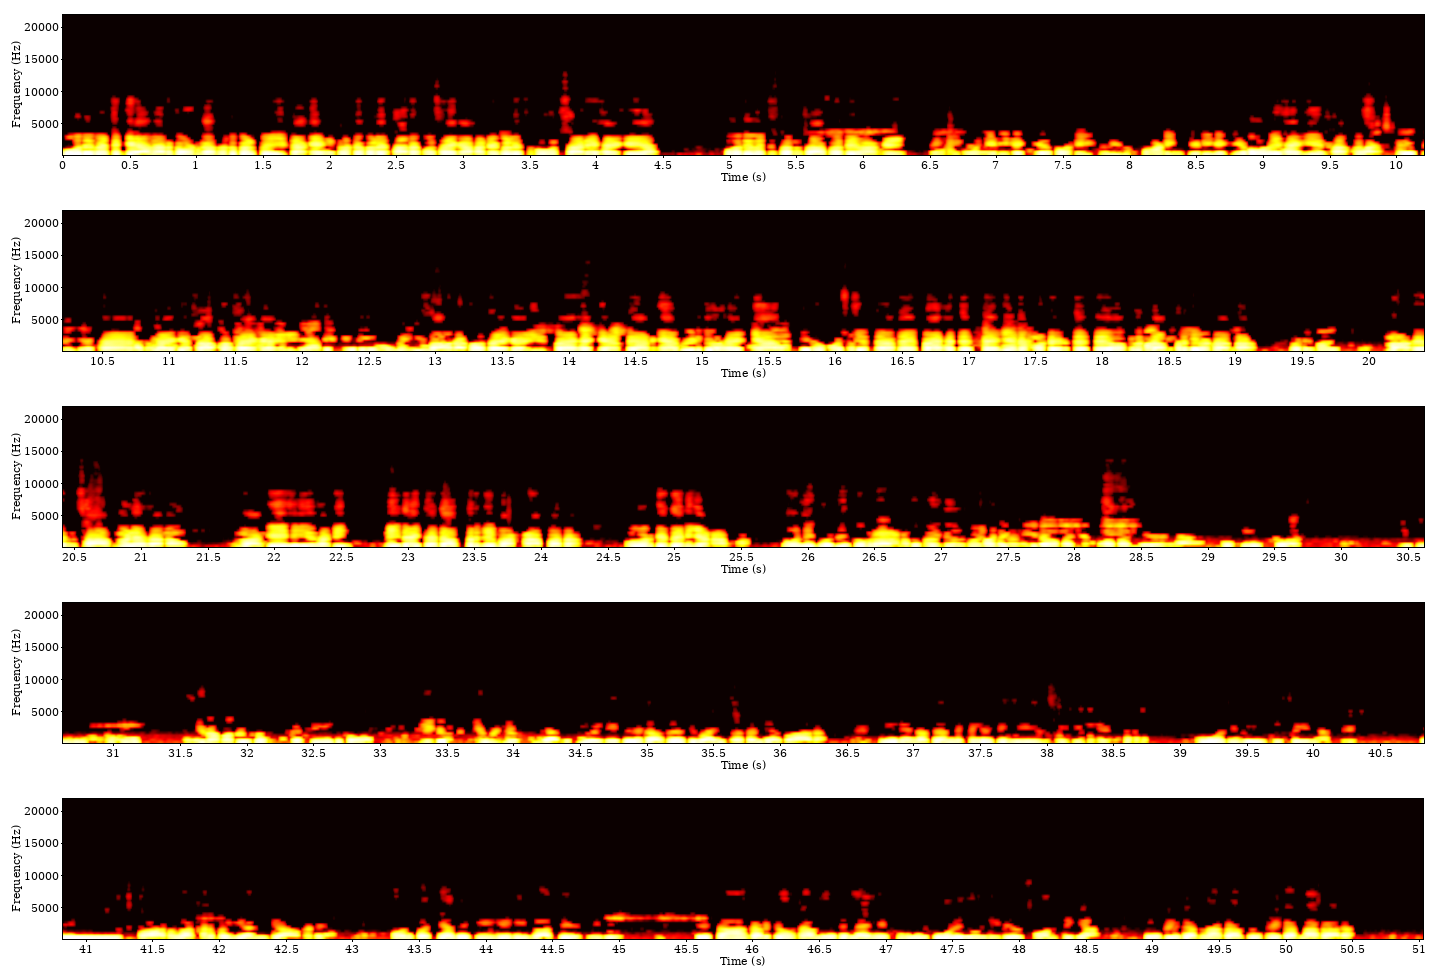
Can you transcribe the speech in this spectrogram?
ਉਹਦੇ ਵਿੱਚ ਕਿਹਾ ਮੈਂ ਰਿਕਾਰਡਿੰਗਾਂ ਤੁਹਾਡੇ ਕੋਲ ਭੇਜ ਦਾਂਗੇ ਅਸੀਂ ਤੁਹਾਡੇ ਕੋਲੇ ਸਾਰਾ ਕੁਝ ਹੈਗਾ ਸਾਡੇ ਕੋਲੇ ਸਬੂਤ ਸਾਰੇ ਹੈਗੇ ਆ। ਉਹਦੇ ਵਿੱਚ ਤੁਹਾਨੂੰ ਸਭ ਕੁਝ ਦੇਵਾਂਗੇ। ਉਹ ਜਿਹੜੀ ਹੈਗੀ ਆ ਤੁਹਾਡੀ ਕੋਈ ਰਿਕਾਰਡਿੰਗ ਜਿਹੜੀ ਹੈਗੀ ਉਹ ਵੀ ਹੈਗੀ ਸਭ ਕੁਝ ਹਾਂ ਹੈਗੇ ਸਭ ਕੁਝ ਹੈਗਾ ਜੀ। ਸਾਰਾ ਕੁਝ ਹੈਗਾ ਜੀ ਪੈਸੇ ਗਿਣਦਿਆਂ ਦੀਆਂ ਵੀਡੀਓ ਹੈਗੀਆਂ। ਜਿੱਦਾਂ ਦੇ ਪੈਸੇ ਦਿੱਤੇ ਜਿਹੜੇ ਮੁੰਡੇ ਨੂੰ ਦਿੱਤੇ ਉਹ ਦਫ਼ਤਰ ਚ ਹਟਾਤਾ ਮੰਗ ਇਨਸਾਫ ਮਿਲੇ ਸਾਨੂੰ। ਮੰਗ ਇਹੀ ਹੈ ਸਾਡੀ। ਨਹੀਂ ਤਾਂ ਇੱਥੇ ਦਫ਼ਤਰ 'ਚ ਹੀ ਮਰਨਾ ਆਪਾਂ ਤਾਂ। ਹੋਰ ਕਿਤੇ ਨਹੀਂ ਜਾਣਾ ਆਪਾਂ। ਕੋਈ ਨਹੀਂ ਕੋਈ ਨਹੀਂ ਘਬਰਾਣਾ ਤਾਂ ਕੋਈ ਗੱਲ ਪਤਾ ਕੀ ਨਾਮ ਹੈ ਜੀ? ਤੁਹਾਡਾ ਮੇਰਾ ਨਾਮ ਕੌਰ। ਕੀ ਨਾਮ ਹੈ ਤੁਹਾਡਾ? ਗੁਰਦੀਪ ਕੌਰ। ਕੀ ਗੱਲ ਕੀ ਹੋਈ ਆ? ਗੱਲ ਕੀ ਹੋਈ ਜੀ? ਬੇਟਾ ਤੇ ਜਵਾਈ ਮੈਂ ਕੱਲਿਆ ਬਾਹਰ। ਮੇਰੇ ਨਾਲ ਤਿੰਨ ਕਿੱਲੇ ਜ਼ਮੀਨ ਸੀ ਉਹ ਅਸੀਂ ਵੇਚ ਦਿੱਤੇ ਨੇ ਤੇ। 62 ਲੱਖ ਰੁਪਈਆ ਨਹੀਂ ਜਾ ਵੜਿਆ। ਹੁਣ ਬੱਚਿਆਂ ਦੇ ਵੀਜ਼ੇ ਨਹੀਂ ਵਾਧੇ ਸੀਗੇ। ਤੇ ਤਾਂ ਕਰਕੇ ਸਾਨੂੰ ਤੇ ਮੈਂ ਵੀ ਫੋਨ ਕੋਲੇ ਹੁੰਦੀ ਤੇ ਸੁਣਦੀਆਂ ਤੂੰ ਫਿਕਰ ਨਾ ਕਰ ਤੂੰ ਫਿਕਰ ਨਾ ਕਰ।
